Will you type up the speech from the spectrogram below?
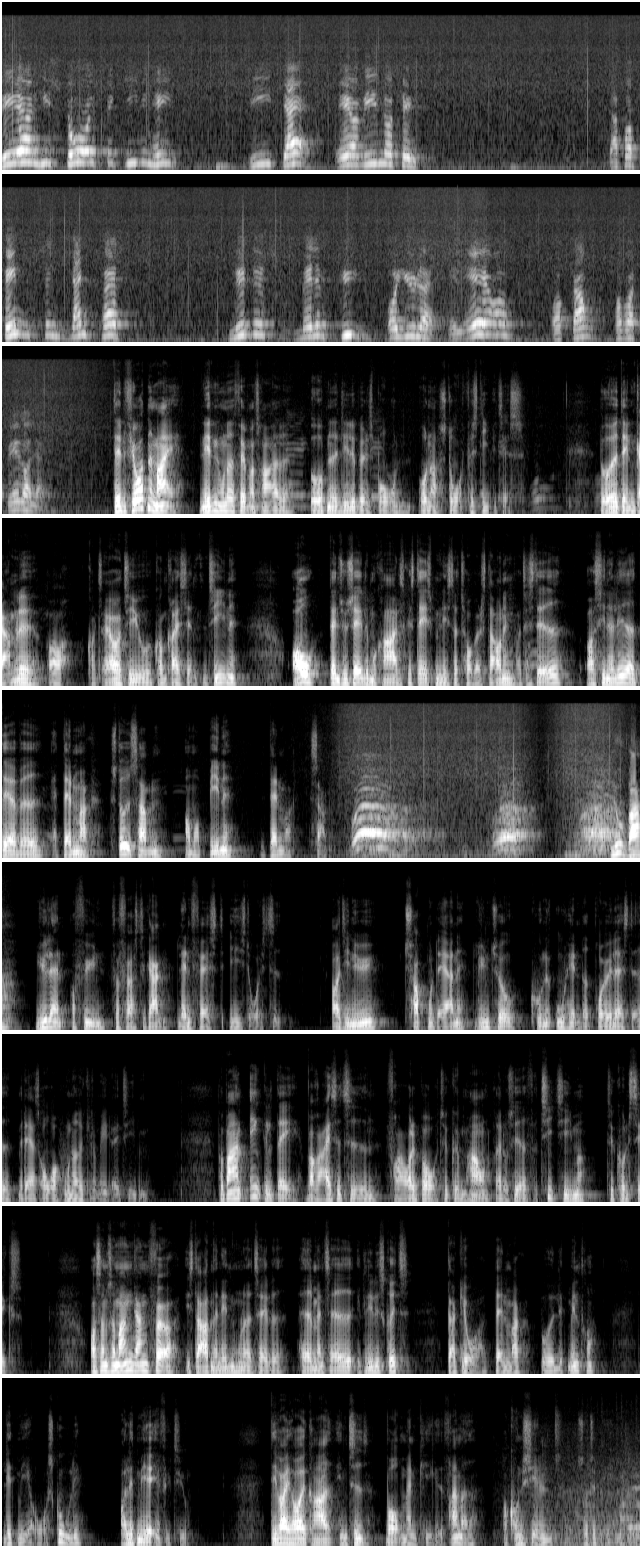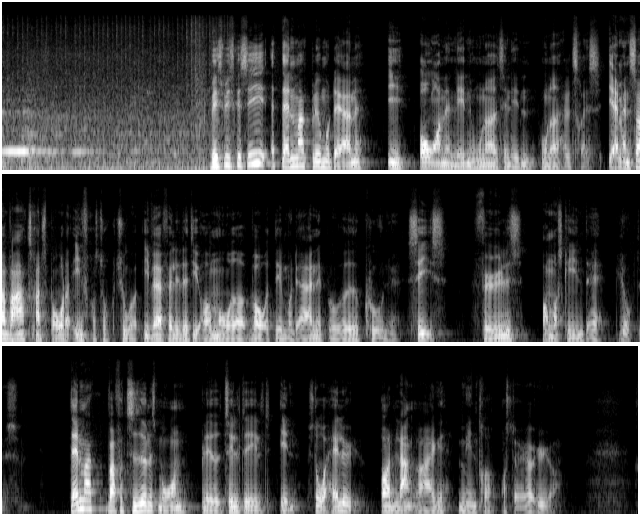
Det er en historisk begivenhed, vi i dag er vidner til. Da forbindelsen landfast mødtes mellem Fyn og Jylland til ære og gavn for vort fædreland. Den 14. maj 1935 åbnede Lillebæltsbroen under stor festivitas. Både den gamle og konservative kong Christian 10 og den socialdemokratiske statsminister Torvald Stavning var til stede og signalerede derved, at Danmark stod sammen om at binde Danmark sammen. Nu var Jylland og Fyn for første gang landfast i historisk tid. Og de nye, topmoderne lyntog kunne uhindret brøle afsted med deres over 100 km i timen. På bare en enkelt dag var rejsetiden fra Aalborg til København reduceret fra 10 timer til kun 6. Og som så mange gange før i starten af 1900-tallet, havde man taget et lille skridt, der gjorde Danmark både lidt mindre, lidt mere overskuelig og lidt mere effektiv. Det var i høj grad en tid, hvor man kiggede fremad og kun sjældent så tilbage. Hvis vi skal sige, at Danmark blev moderne i årene 1900 til 1950, jamen så var transport og infrastruktur i hvert fald et af de områder, hvor det moderne både kunne ses, føles og måske endda lugtes. Danmark var for tidernes morgen blevet tildelt en stor halvø og en lang række mindre og større øer.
